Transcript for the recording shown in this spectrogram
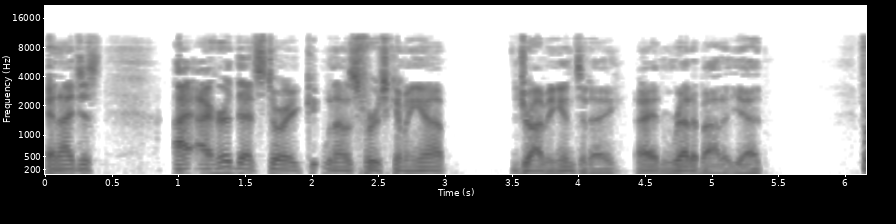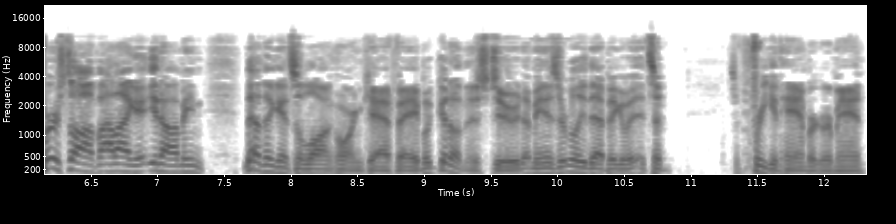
And I just, I, I heard that story when I was first coming up, driving in today. I hadn't read about it yet. First off, I like it. You know, I mean, nothing against a Longhorn Cafe, but good on this dude. I mean, is it really that big of a? It's a, it's a freaking hamburger, man.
